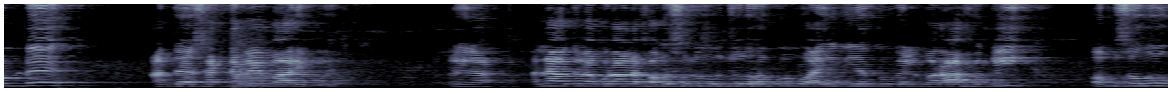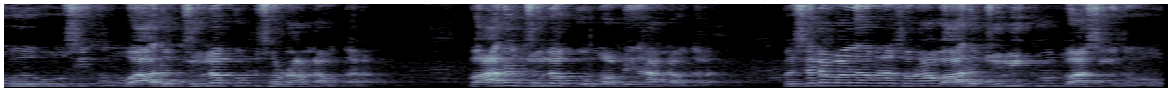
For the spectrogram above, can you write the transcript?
கொண்டு அந்த சட்டமே மாறி போயிடும் புரியுங்களா அல்லாஹ் தஆலா குர்ஆன்ல ஃபக்சுலு உஜூஹக்கும் வைதியக்கும் பில் மராஃபிகி வம்சஹு ஊசிக்கும் வாரு ஜுலக்கும் சொல்கிறான் அல்லாஹ் தஆலா. வாரு ஜுலக்கும் அப்படிங்கிற அல்லாஹ் தஆலா. இப்போ சில மதம் சொல்கிறான் வாரு ஜுலிக்கும்னு வாசிக்கணும்.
